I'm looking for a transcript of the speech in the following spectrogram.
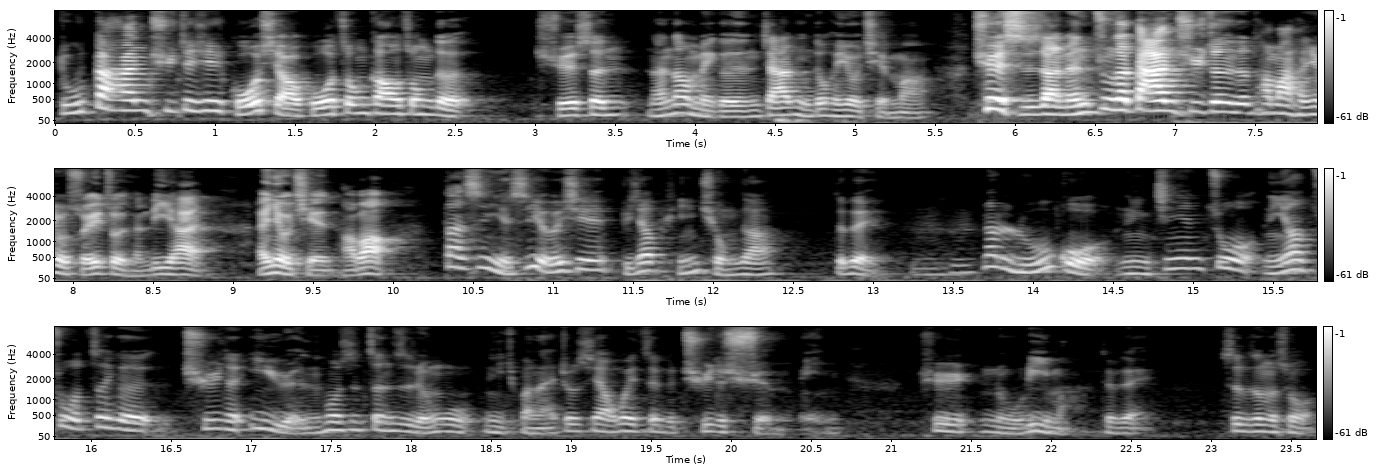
读大安区这些国小、国中、高中的学生，难道每个人家庭都很有钱吗？确实啊，能住在大安区，真的他妈很有水准、很厉害、很有钱，好不好？但是也是有一些比较贫穷的啊，对不对？那如果你今天做，你要做这个区的议员或是政治人物，你本来就是要为这个区的选民去努力嘛，对不对？是不是这么说？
